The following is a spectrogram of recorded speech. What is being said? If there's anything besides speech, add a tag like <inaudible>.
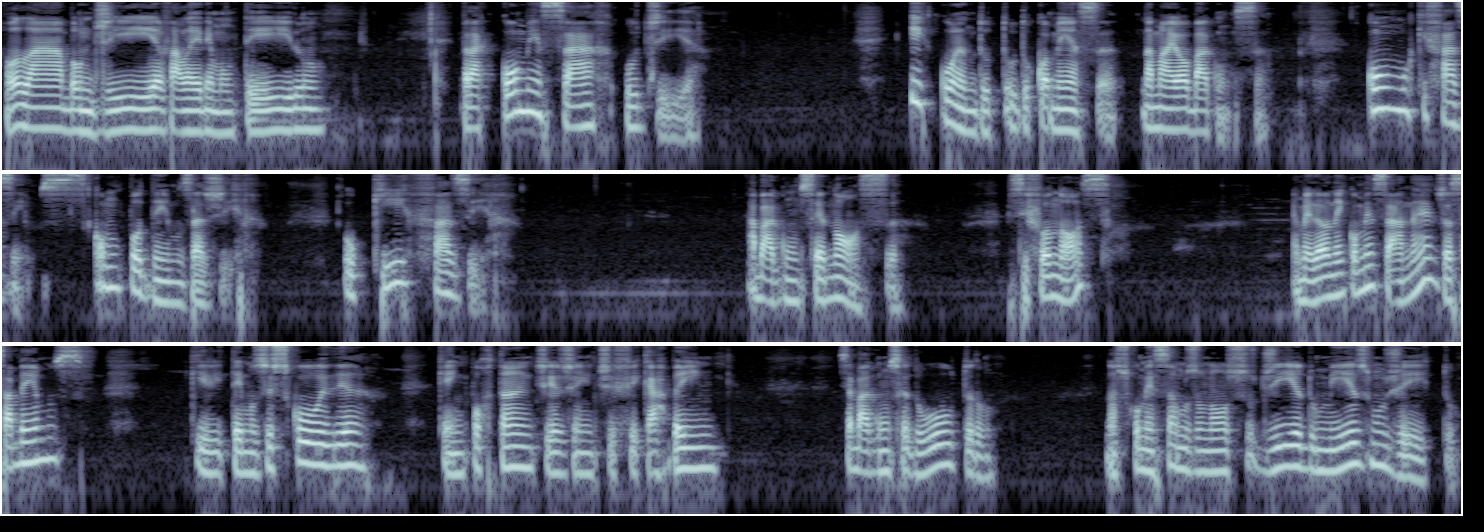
Olá, bom dia, Valéria Monteiro. Para começar o dia. E quando tudo começa na maior bagunça? Como que fazemos? Como podemos agir? O que fazer? A bagunça é nossa. Se for nossa, é melhor nem começar, né? Já sabemos que temos escolha, que é importante a gente ficar bem. Se a bagunça é do outro, nós começamos o nosso dia do mesmo jeito,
